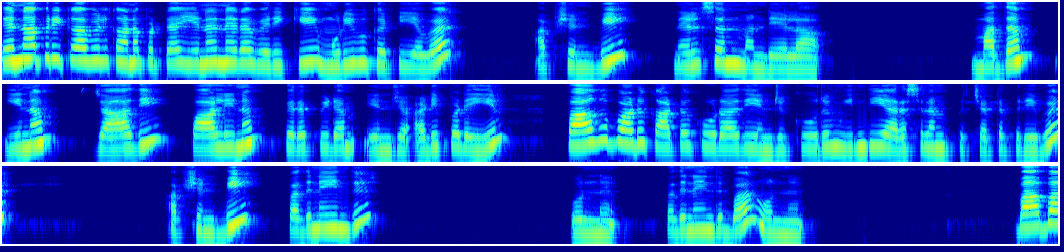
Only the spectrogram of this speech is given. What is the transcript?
தென்னாப்பிரிக்காவில் காணப்பட்ட இனநிற வெறிக்கு முடிவு கட்டியவர் ஆப்ஷன் பி நெல்சன் மண்டேலா மதம் இனம் ஜாதி பாலினம் பிறப்பிடம் என்ற அடிப்படையில் பாகுபாடு காட்டக்கூடாது என்று கூறும் இந்திய அரசியலமைப்பு சட்டப்பிரிவு ஆப்ஷன் பி பதினைந்து ஒன்று பதினைந்து பார் ஒன்று பாபா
